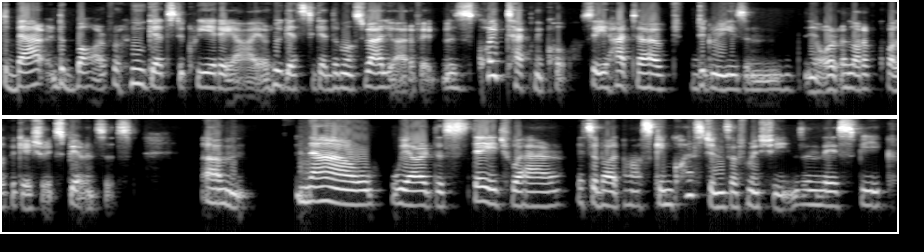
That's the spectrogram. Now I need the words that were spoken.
the bar, the bar for who gets to create AI or who gets to get the most value out of it was quite technical. So you had to have degrees and you know, or a lot of qualification experiences. Um, now we are at this stage where it's about asking questions of machines and they speak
